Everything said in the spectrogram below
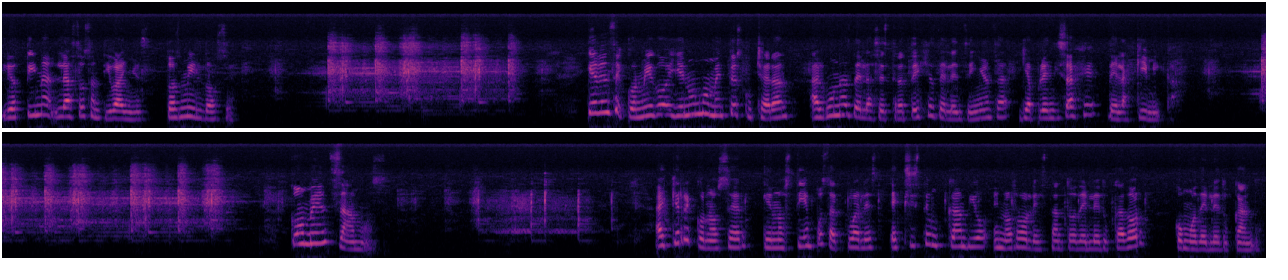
Leotina Lazo Santibáñez, 2012. Quédense conmigo y en un momento escucharán algunas de las estrategias de la enseñanza y aprendizaje de la química. Comenzamos. Hay que reconocer que en los tiempos actuales existe un cambio en los roles tanto del educador como del educando.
